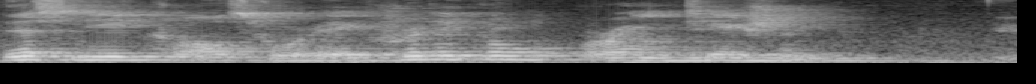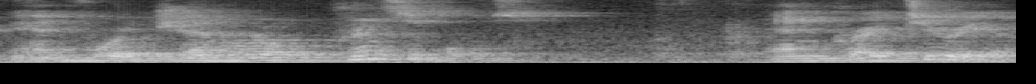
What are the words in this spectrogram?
This need calls for a critical orientation and for general principles and criteria,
